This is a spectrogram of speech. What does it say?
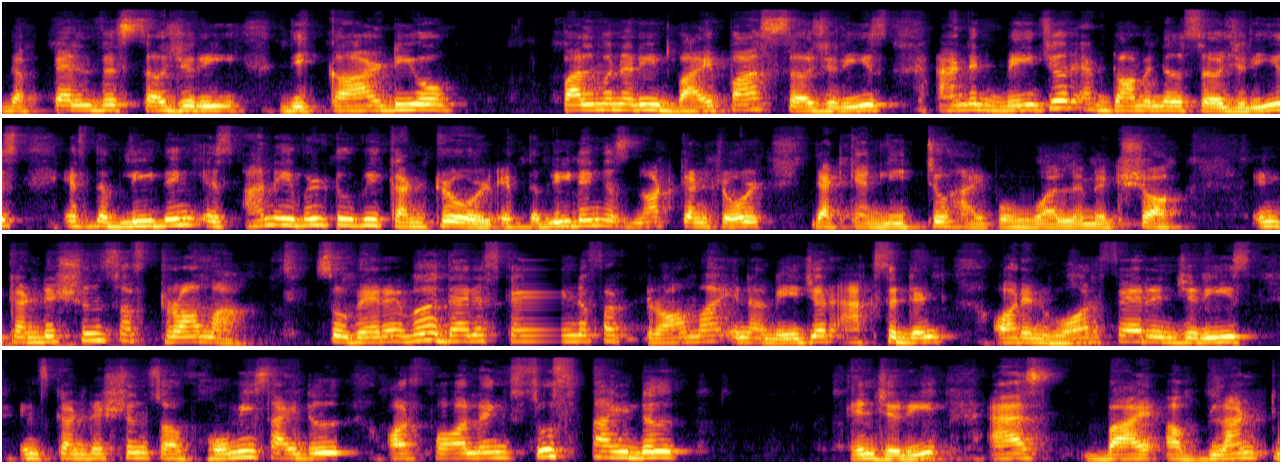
the pelvis surgery the cardio pulmonary bypass surgeries and in major abdominal surgeries if the bleeding is unable to be controlled if the bleeding is not controlled that can lead to hypovolemic shock in conditions of trauma. So wherever there is kind of a trauma in a major accident or in warfare injuries, in conditions of homicidal or falling suicidal injury as by a blunt,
